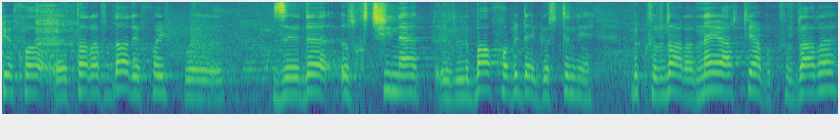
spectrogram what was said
که خو طرفدار خوی زیده ارخچینه لبا خو بده گرتنه به کرداره نه یارتیا به کرداره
